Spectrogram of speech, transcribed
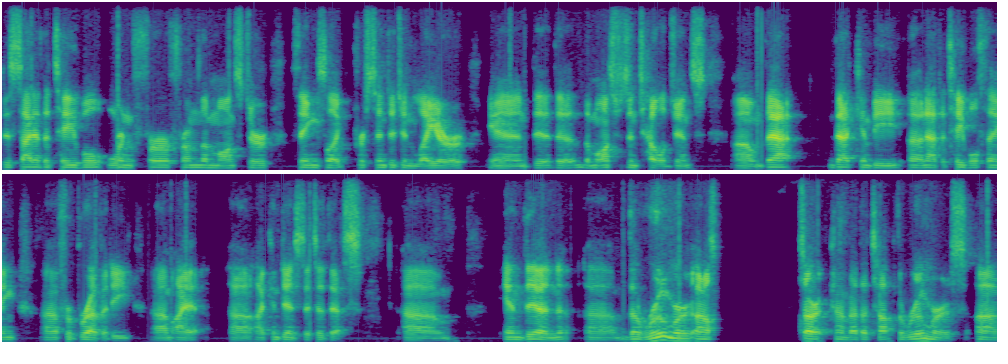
decide at the table or infer from the monster things like percentage and layer and the the, the monster's intelligence. Um, that that can be an at the table thing uh, for brevity. Um, I uh, I condensed it to this, um, and then um, the rumor. And I'll start kind of at the top. The rumors. Um,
